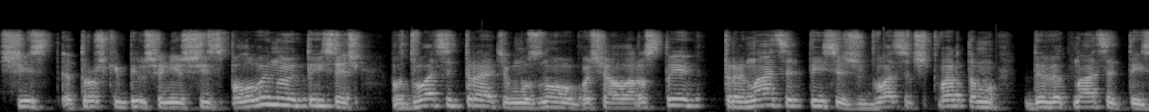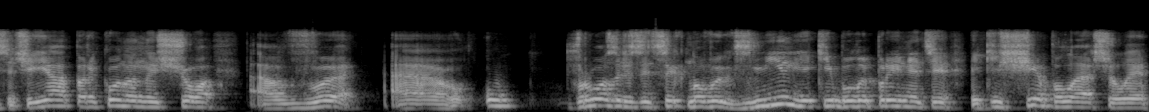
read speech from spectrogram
6, трошки більше ніж 6,5 тисяч. В 23-му знову почала рости 13 тисяч, в 24-му 19 тисяч. І я переконаний, що е, в е, у в розрізі цих нових змін, які були прийняті, які ще полегшили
